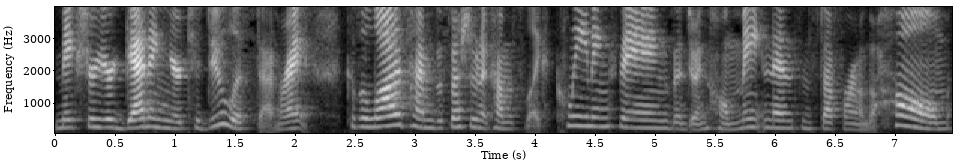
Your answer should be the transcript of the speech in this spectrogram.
make sure you're getting your to-do list done, right? Because a lot of times, especially when it comes to like cleaning things and doing home maintenance and stuff around the home,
